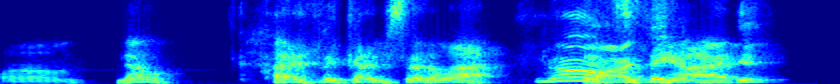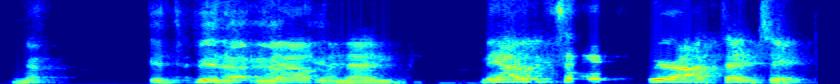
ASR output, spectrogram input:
Um, no, I think I've said a lot. No, it's, I think I, it, no, it's been a, no, it, and then I mean, I would say we're authentic.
